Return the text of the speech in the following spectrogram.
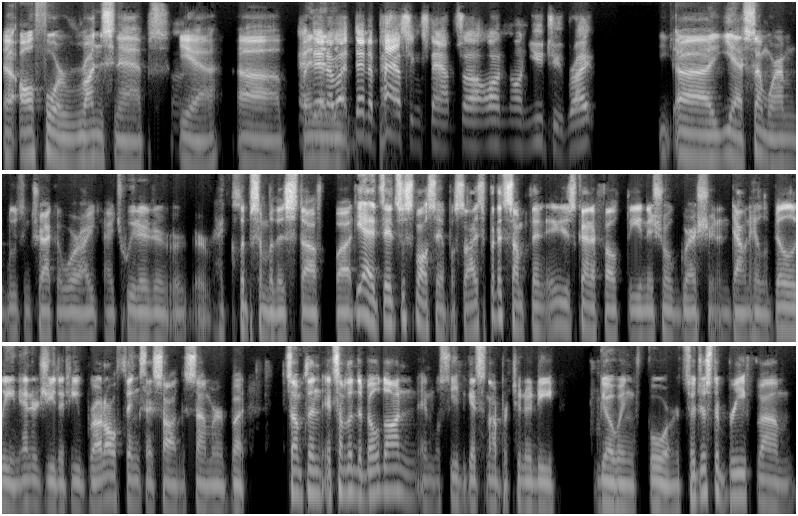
Uh, all four run snaps, yeah. Uh, and, and then then, the, then the passing snaps uh, on on YouTube, right? Uh, yeah, somewhere I'm losing track of where I, I tweeted or, or, or had clipped some of this stuff. But yeah, it's it's a small sample size, but it's something. And you just kind of felt the initial aggression and downhill ability and energy that he brought. All things I saw in the summer, but something it's something to build on, and we'll see if he gets an opportunity going forward. So just a brief um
